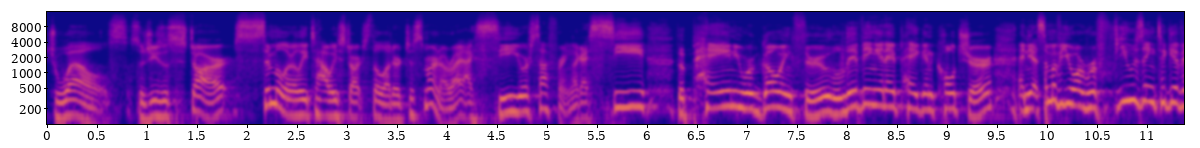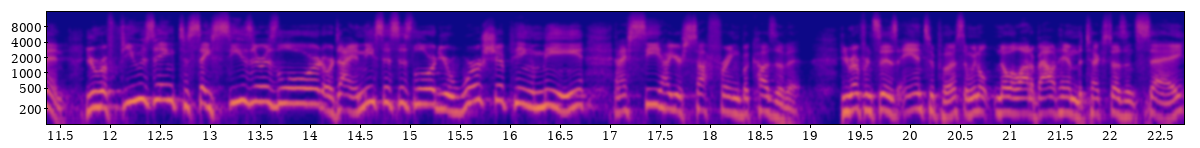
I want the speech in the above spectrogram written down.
dwells. So Jesus starts similarly to how he starts the letter to Smyrna, right? I see your suffering. Like I see the pain you were going through living in a pagan culture, and yet some of you are refusing to give in. You're refusing to say Caesar is Lord or Dionysus is Lord. You're worshiping me, and I see how you're suffering because of it. He references Antipas, and we don't know a lot about him, the text doesn't say.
